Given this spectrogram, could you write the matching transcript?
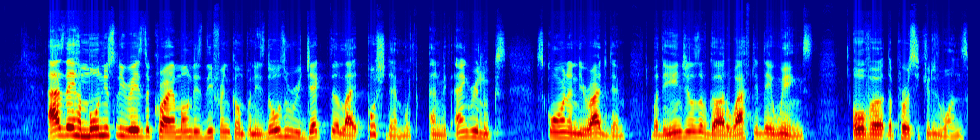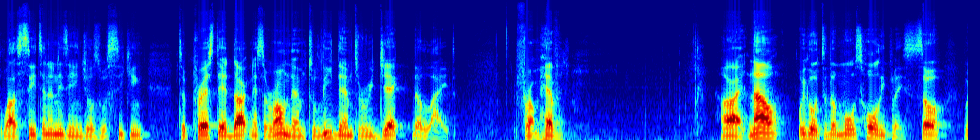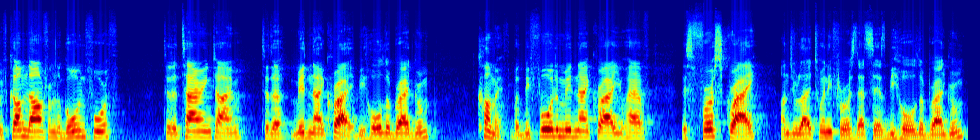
As they harmoniously raised the cry among these different companies, those who rejected the light pushed them with, and with angry looks scorned and derided them. But the angels of God wafted their wings over the persecuted ones, while Satan and his angels were seeking to press their darkness around them to lead them to reject the light from heaven. All right, now we go to the most holy place. So we've come down from the going forth to the tarrying time to the midnight cry. Behold, the bridegroom cometh. But before the midnight cry, you have this first cry on July 21st that says, Behold, the bridegroom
